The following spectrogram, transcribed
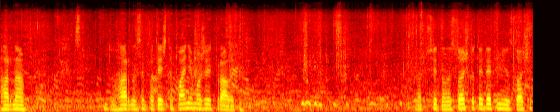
гарна, гарна симпатична пані може відправити. Напишіть на листочку, то йдете мені листочок.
